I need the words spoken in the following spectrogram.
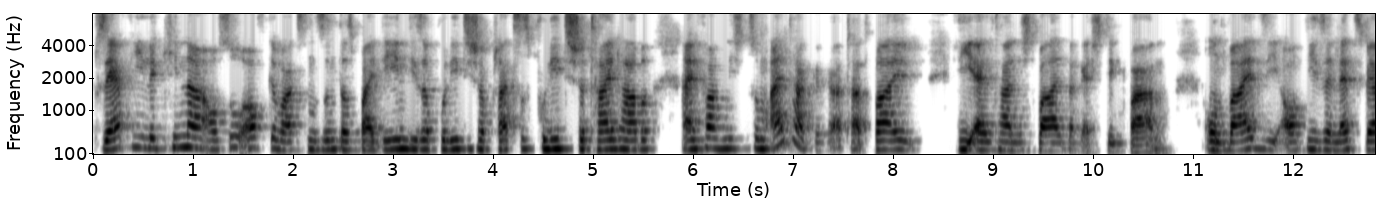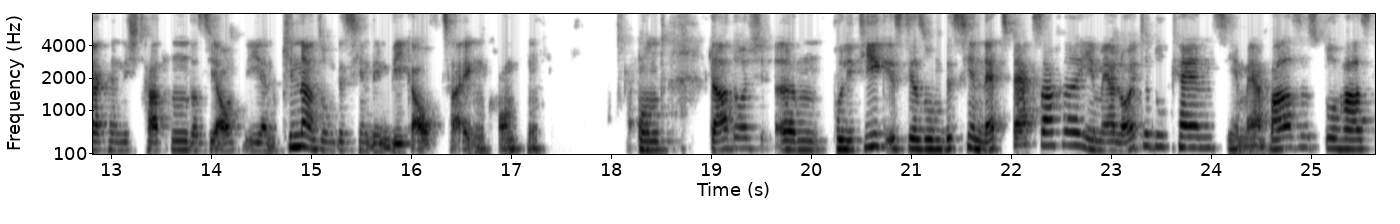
sehr viele Kinder auch so aufgewachsen sind, dass bei denen dieser politische Praxis, politische Teilhabe einfach nicht zum Alltag gehört hat, weil die Eltern nicht wahlberechtigt waren und weil sie auch diese Netzwerke nicht hatten, dass sie auch ihren Kindern so ein bisschen den Weg aufzeigen konnten. Und dadurch, ähm, Politik ist ja so ein bisschen Netzwerksache. Je mehr Leute du kennst, je mehr Basis du hast,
